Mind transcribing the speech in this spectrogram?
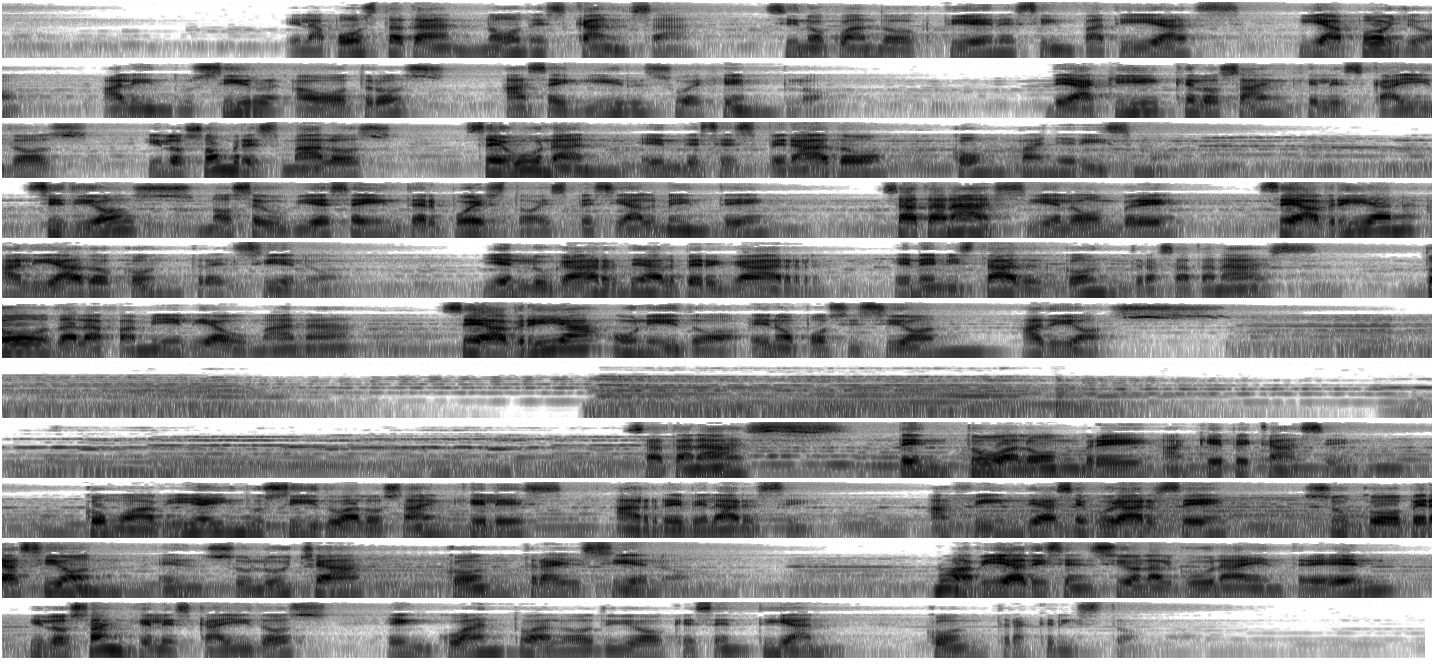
El apóstata no descansa, sino cuando obtiene simpatías y apoyo al inducir a otros a seguir su ejemplo. De aquí que los ángeles caídos y los hombres malos se unan en desesperado compañerismo. Si Dios no se hubiese interpuesto especialmente, Satanás y el hombre se habrían aliado contra el cielo, y en lugar de albergar enemistad contra Satanás, toda la familia humana se habría unido en oposición a Dios. Satanás tentó al hombre a que pecase, como había inducido a los ángeles a rebelarse, a fin de asegurarse su cooperación en su lucha contra el cielo. No había disensión alguna entre él y los ángeles caídos en cuanto al odio que sentían contra Cristo.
